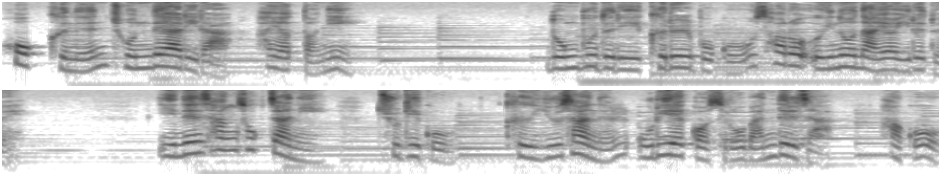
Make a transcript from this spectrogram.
혹 그는 존대하리라 하였더니 농부들이 그를 보고 서로 의논하여 이르되 이는 상속자니 죽이고 그 유산을 우리의 것으로 만들자 하고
